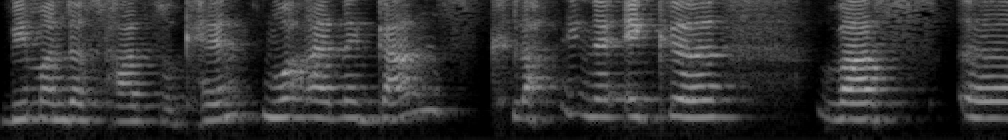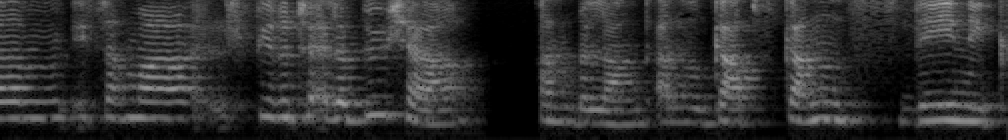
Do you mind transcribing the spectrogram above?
wie man das halt so kennt, nur eine ganz kleine Ecke was, ähm, ich sag mal, spirituelle Bücher anbelangt. Also gab es ganz wenig,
